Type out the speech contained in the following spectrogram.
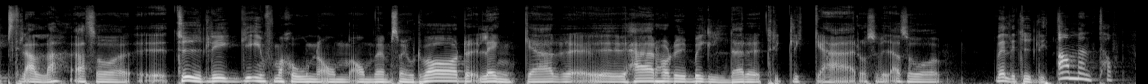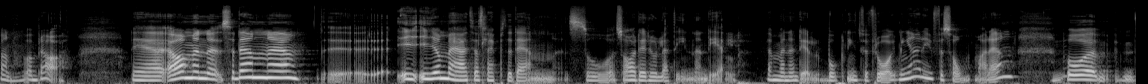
tips till alla. Alltså eh, tydlig information om, om vem som har gjort vad, länkar, eh, här har du bilder, tryck, klicka här och så vidare. Alltså väldigt tydligt. Ja men toppen, vad bra. Det, ja men så den, eh, i, i och med att jag släppte den så, så har det rullat in en del, ja, men en del bokningsförfrågningar inför sommaren. Och mm,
